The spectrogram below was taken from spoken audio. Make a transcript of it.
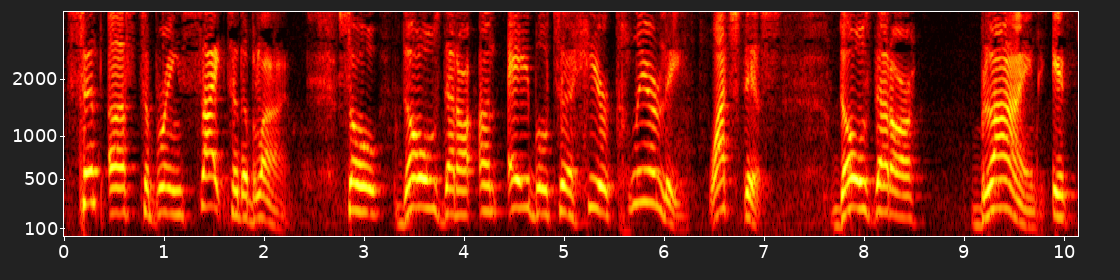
sent us to bring sight to the blind. So those that are unable to hear clearly, watch this. Those that are blind, if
